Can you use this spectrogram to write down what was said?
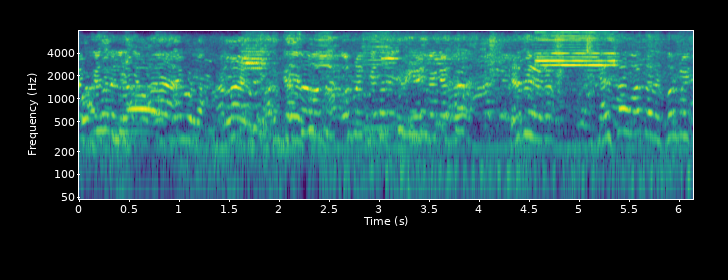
ಹೊಡಿ ಬಿಡು. ಏಯ್, ಕೆಲ್ಸ ಹೋಗ್ತದೆ, ಗೌರ್ಮೆಂಟ್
